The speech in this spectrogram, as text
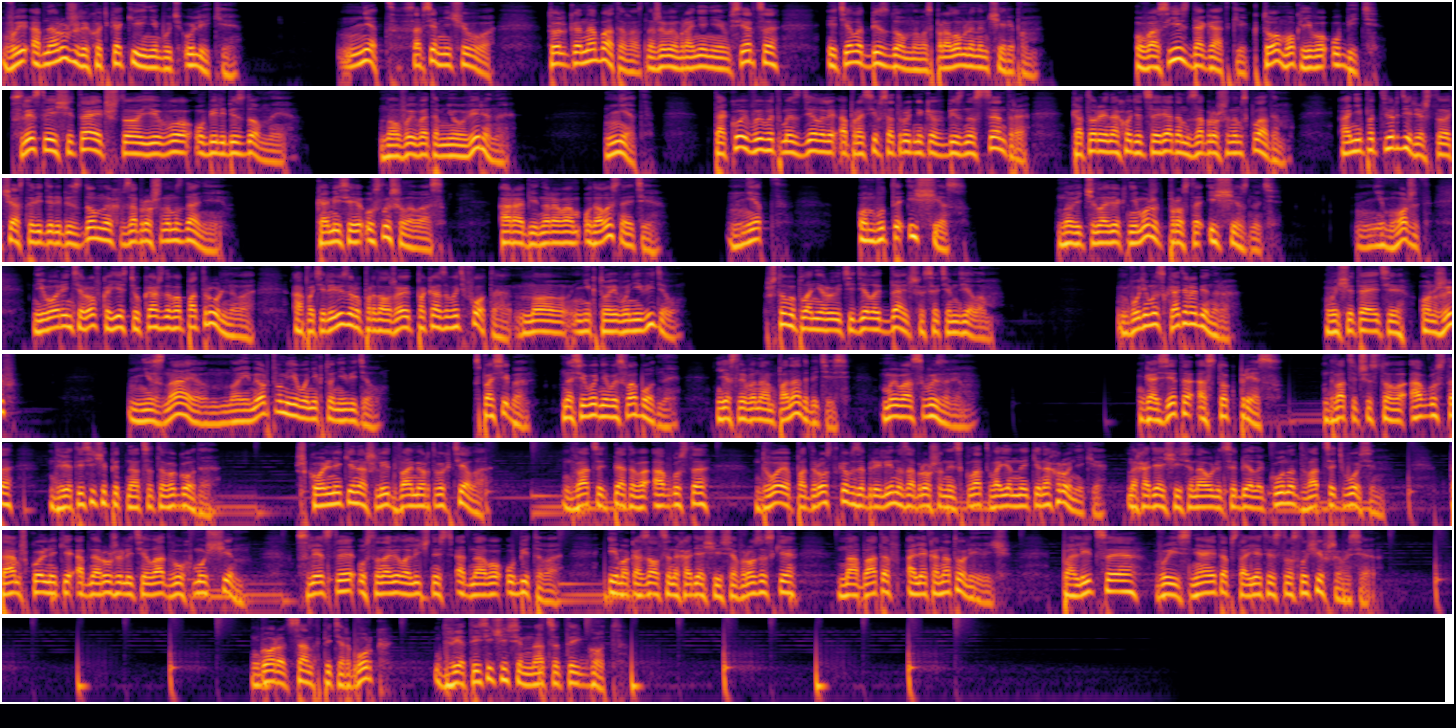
Вы обнаружили хоть какие-нибудь улики? Нет, совсем ничего. Только Набатова с ножевым ранением в сердце и тело бездомного с проломленным черепом. У вас есть догадки, кто мог его убить? Следствие считает, что его убили бездомные. Но вы в этом не уверены? Нет. Такой вывод мы сделали, опросив сотрудников бизнес-центра, которые находятся рядом с заброшенным складом. Они подтвердили, что часто видели бездомных в заброшенном здании. Комиссия услышала вас. А Рабинера вам удалось найти? Нет. Он будто исчез. Но ведь человек не может просто исчезнуть. Не может. Его ориентировка есть у каждого патрульного, а по телевизору продолжают показывать фото, но никто его не видел. Что вы планируете делать дальше с этим делом? Будем искать Робинера. Вы считаете, он жив? Не знаю, но и мертвым его никто не видел. Спасибо. На сегодня вы свободны. Если вы нам понадобитесь, мы вас вызовем. Газета «Осток Пресс». 26 августа 2015 года. Школьники нашли два мертвых тела. 25 августа двое подростков забрели на заброшенный склад военной кинохроники, находящийся на улице Белой Куна, 28. Там школьники обнаружили тела двух мужчин. Следствие установило личность одного убитого. Им оказался находящийся в розыске Набатов Олег Анатольевич – Полиция выясняет обстоятельства случившегося. Город Санкт-Петербург, 2017 год.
